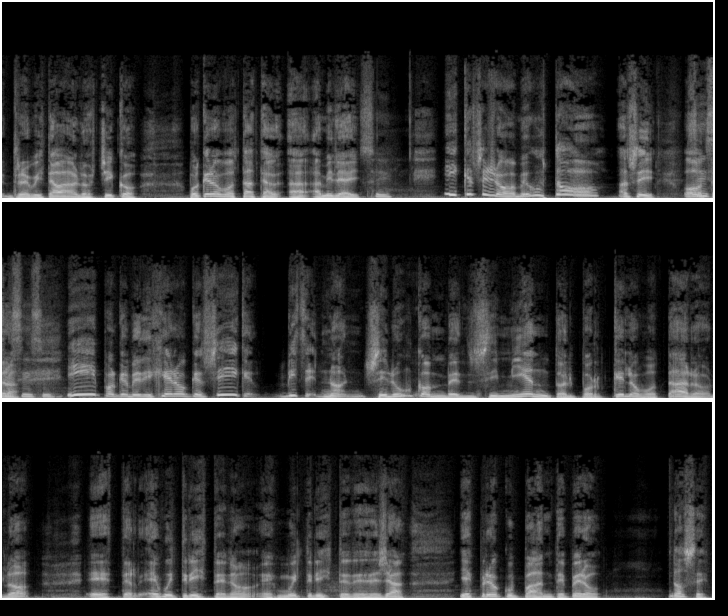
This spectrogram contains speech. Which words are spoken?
entrevistaban a los chicos, ¿por qué no votaste a, a, a Milei? Sí. Y qué sé yo, me gustó. Así, otra. sí, sí, sí. Y porque me dijeron que sí, que, viste, no, sin un convencimiento el por qué lo votaron, ¿no? Este, es muy triste, ¿no? Es muy triste desde ya. Y es preocupante, pero no sé.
